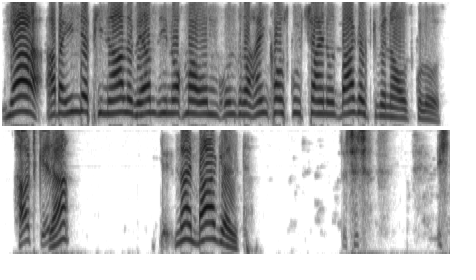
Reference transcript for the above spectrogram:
Ja, aber in der Finale werden Sie nochmal um unsere Einkaufsgutscheine und Bargeldgewinne ausgelost. Hartgeld? Ja? Nein, Bargeld. Das ist, ich,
